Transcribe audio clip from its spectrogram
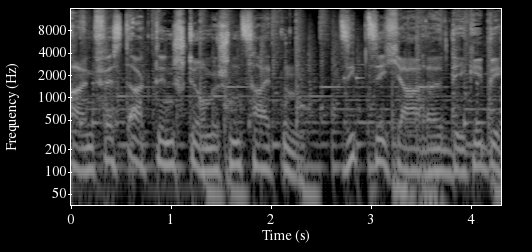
Ein Festakt in stürmischen Zeiten. 70 Jahre DGB.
